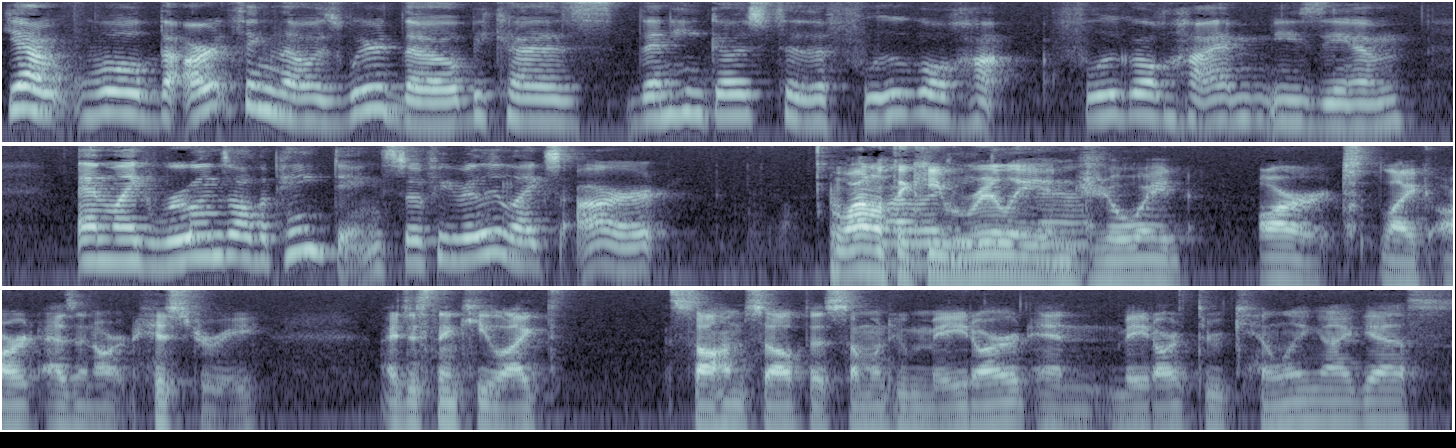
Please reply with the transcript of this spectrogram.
Yeah, well, the art thing though is weird though because then he goes to the Flugelheim, Flugelheim Museum and like ruins all the paintings. So if he really likes art, Well, I don't think he would he really enjoyed art, like art as an art history. I just think he liked saw himself as someone who made art and made art through killing. I guess.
